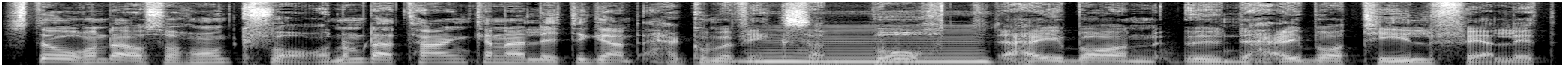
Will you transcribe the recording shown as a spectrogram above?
står hon där och så har hon kvar de där tankarna lite grann. Det här kommer växa Mm. bort, det här är bara, en, det här är bara tillfälligt.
